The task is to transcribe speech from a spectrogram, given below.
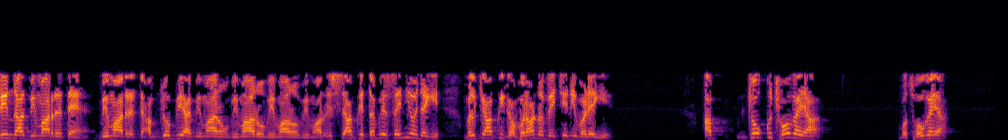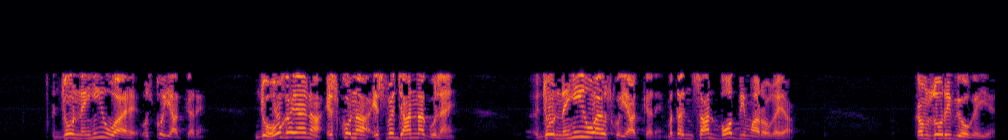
دن رات بیمار رہتے ہیں، بیمار رہتے ہیں۔ اب جو بھی آپ بیمار ہوں بیمار ہوں بیمار ہوں بیمار ہوں۔ اس سے آپ کی طبیعت صحیح نہیں ہو جائے گی، بلکہ آپ کی گھبراہٹ اور بے چینی بڑھے گی۔ اب جو کچھ ہو گیا، بس ہو گیا۔ جو نہیں ہوا ہے، اس کو یاد کریں۔ جو ہو گیا ہے نا، اس کو نہ اس میں جان نہ گلائیں جو نہیں ہوا ہے، اس کو یاد کریں۔ مطلب انسان بہت بیمار ہو گیا۔ کمزوری بھی ہو گئی ہے۔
